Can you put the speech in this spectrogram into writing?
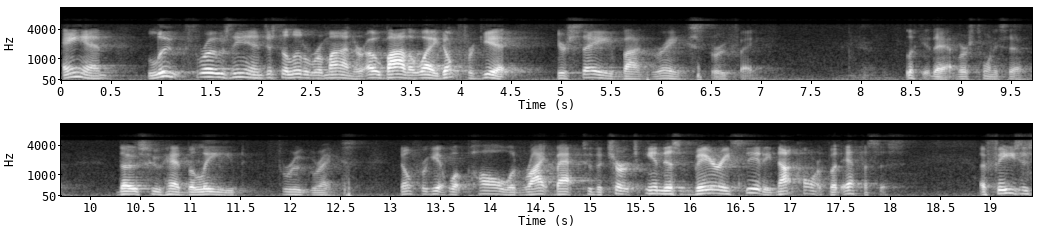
And Luke throws in just a little reminder oh, by the way, don't forget, you're saved by grace through faith. Look at that, verse 27. Those who had believed through grace. Don't forget what Paul would write back to the church in this very city, not Corinth, but Ephesus. Ephesians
